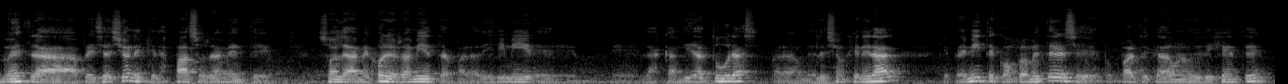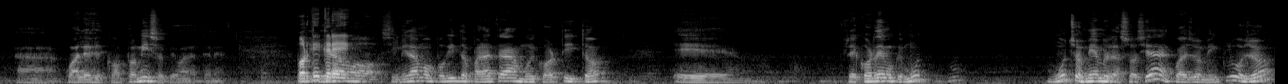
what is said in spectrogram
nuestra apreciación es que las pasos realmente son la mejor herramienta para dirimir eh, eh, las candidaturas para una elección general, que permite comprometerse por parte de cada uno de los dirigentes a cuál es el compromiso que van a tener. ¿Por qué creen? Si miramos un poquito para atrás, muy cortito, eh, recordemos que muchos miembros de la sociedad, en el cual yo me incluyo,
